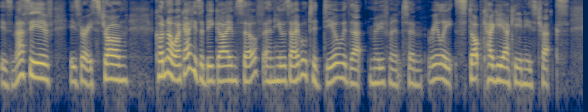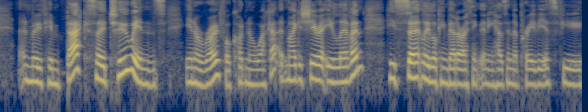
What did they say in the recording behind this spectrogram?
is massive, he's very strong. Kotonowaka, he's a big guy himself, and he was able to deal with that movement and really stop Kagayaki in his tracks and move him back. So two wins in a row for Kotonowaka at Maegashira 11. He's certainly looking better, I think, than he has in the previous few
